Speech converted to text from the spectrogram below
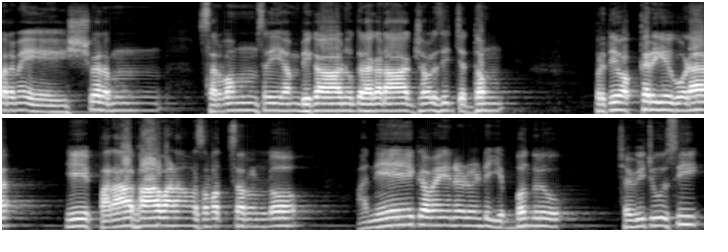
పరమేశ్వరం సర్వం శ్రీ అంబికానుగ్రహడాక్షవలసిద్ధం ప్రతి ఒక్కరికి కూడా ఈ పరాభావన సంవత్సరంలో అనేకమైనటువంటి ఇబ్బందులు చవి చూసి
